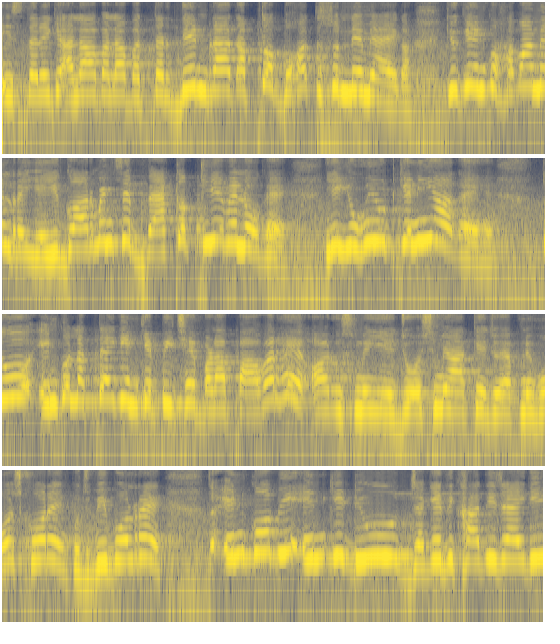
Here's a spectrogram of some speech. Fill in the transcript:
इस तरह के अला बला बत्तर दिन रात अब तो बहुत सुनने में आएगा, क्योंकि इनको हवा मिल रही है, ये गवर्नमेंट से बैकअप किए हुए लोग हैं, ये यूँ ही उठ के नहीं आ गए हैं। तो इनको लगता है कि इनके पीछे बड़ा पावर है और उसमें ये जोश में आके जो है अपने होश खो रहे हैं, कुछ भी बोल रहे हैं। तो इनको भी इनकी ड्यू जगह दिखा दी जाएगी।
